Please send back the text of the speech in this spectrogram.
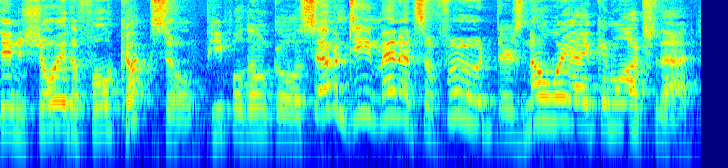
Didn't show you the full cook, so people don't go 17 minutes of food. There's no way I can watch that.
